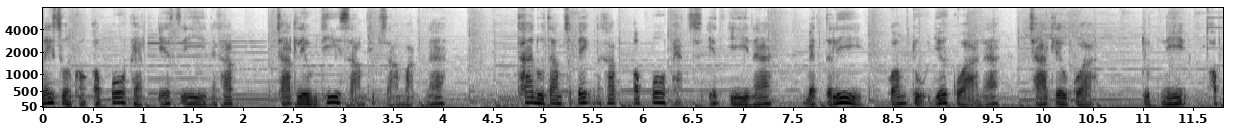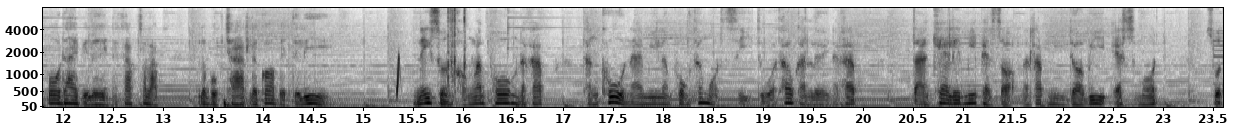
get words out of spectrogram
ในส่วนของ Oppo Pad SE นะครับชาร์จเร็วอยู่ที่ 33 วัตต์นะถ้าดูตามสเปคนะครับ Oppo Pad SE นะแบตเตอรี่ความจุเยอะกว่านะชาร์จเร็วกว่า จุดนี้ Oppo ได้ไปเลยนะครับสำหรับระบบชาร์จ แล้วก็แบตเตอรี่ ในส่วนของลำโพงนะครับทั้งคู่นะมีลำโพงทั้งหมด 4 ตัวเท่ากันเลยนะครับต่างแค่ Redmi Pad 2นะครับมี Dolby Atmos ส่วน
